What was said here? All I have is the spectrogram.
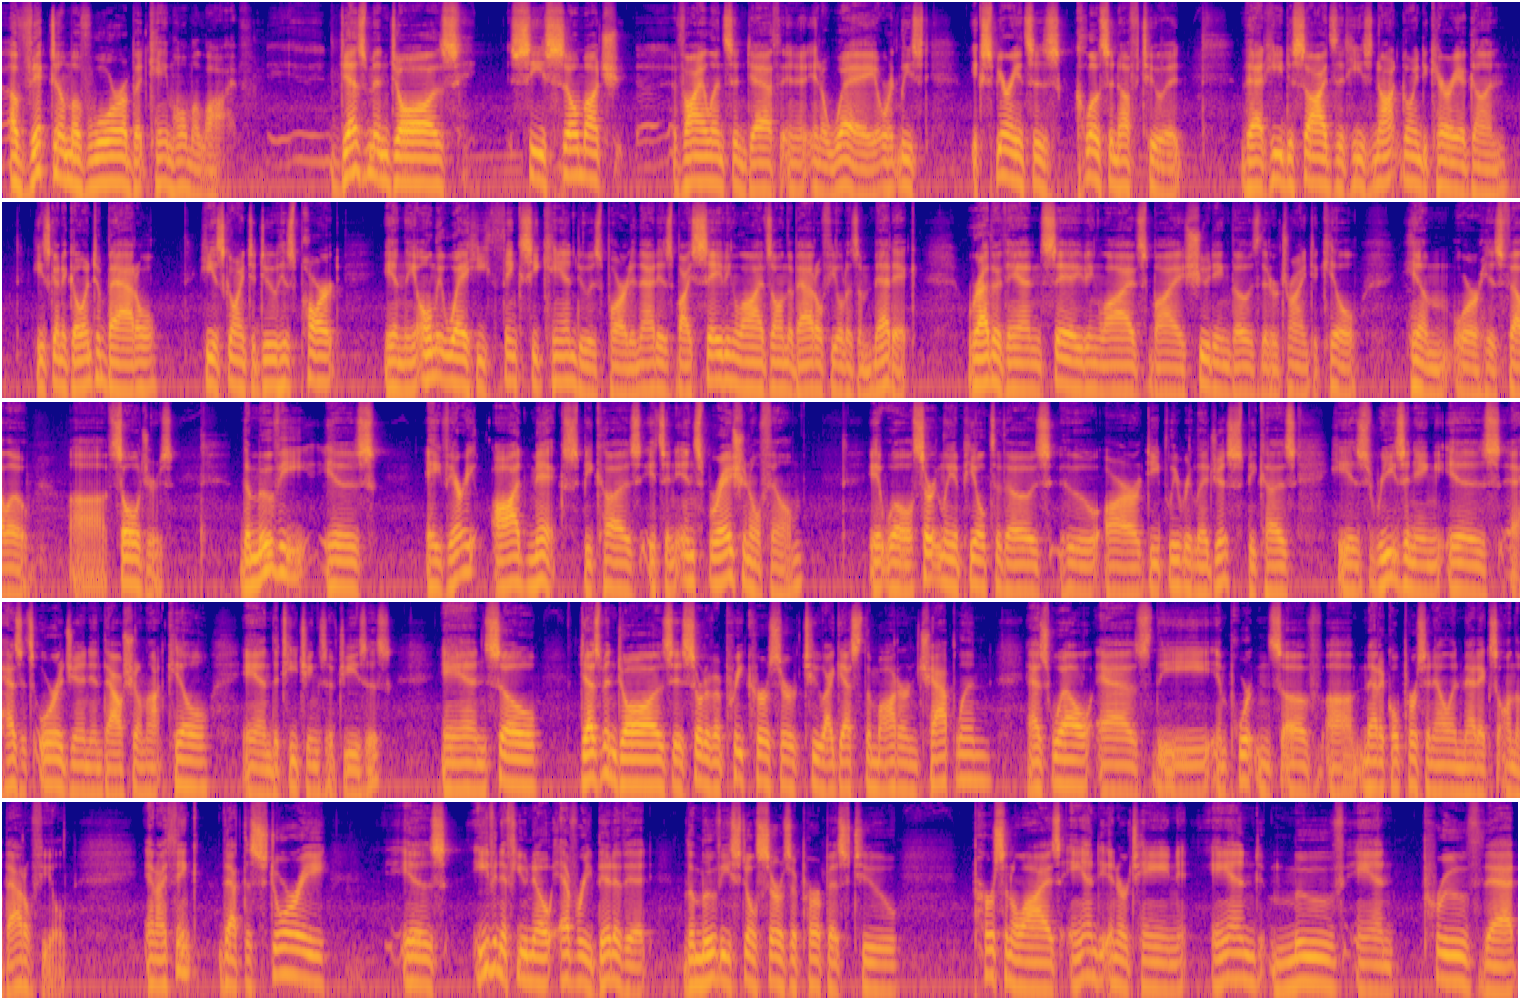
a victim of war but came home alive. Desmond Doss sees so much violence and death in a, in a way, or at least experiences close enough to it, that he decides that he's not going to carry a gun. He's going to go into battle. He is going to do his part in the only way he thinks he can do his part, and that is by saving lives on the battlefield as a medic rather than saving lives by shooting those that are trying to kill him or his fellow uh, soldiers. The movie is a very odd mix because it's an inspirational film. It will certainly appeal to those who are deeply religious because his reasoning is has its origin in "Thou shalt not kill" and the teachings of Jesus, and so Desmond Doss is sort of a precursor to, I guess, the modern chaplain, as well as the importance of uh, medical personnel and medics on the battlefield. And I think that the story is, even if you know every bit of it, the movie still serves a purpose to personalize and entertain and move and prove that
